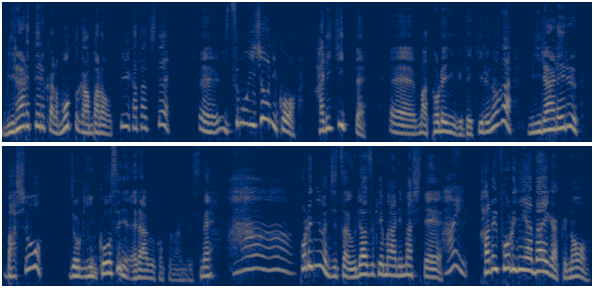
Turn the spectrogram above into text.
見られてるからもっと頑張ろうっていう形で、えーいつも以上にこう張り切って、えーまあトレーニングできるのが見られる場所をジョギングコースに選ぶことなんですね。はこれには実は裏付けもありましあ。て、はい。カリフォルニア大学の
